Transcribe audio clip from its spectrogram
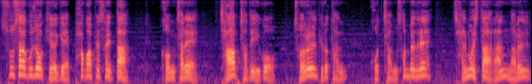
수사구조 개혁의 파고 앞에 서 있다. 검찰의 자업자득이고 저를 비롯한 고참 선배들의 잘못이다 라는 말을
